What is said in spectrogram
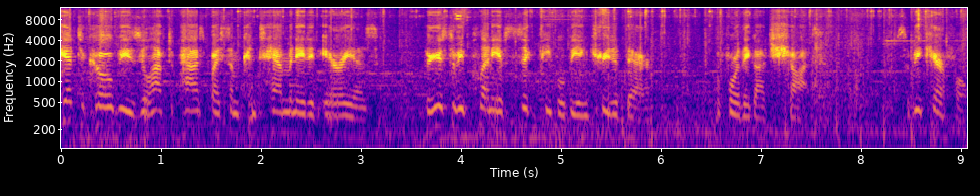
Get to Kobe's, you'll have to pass by some contaminated areas. There used to be plenty of sick people being treated there before they got shot. So be careful.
